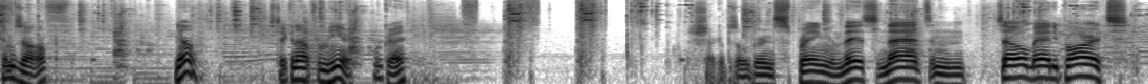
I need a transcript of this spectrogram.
comes off. No, it's taken out from here. Okay. Shock absorber and spring and this and that and so many parts.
